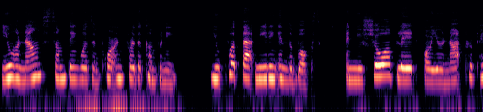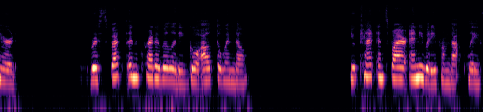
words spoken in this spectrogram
You announced something was important for the company. You put that meeting in the books and you show up late or you're not prepared. Respect and credibility go out the window. You can't inspire anybody from that place.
